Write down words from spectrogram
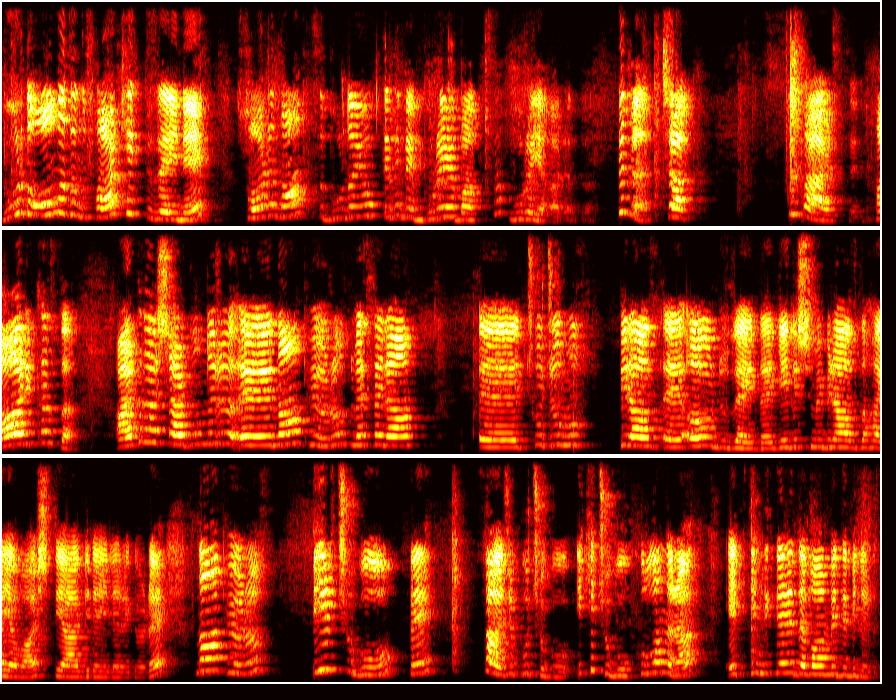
Burada olmadığını fark etti Zeynep. Sonra ne yaptı? Burada yok dedi ve buraya baktı. Burayı aradı. Değil mi? Çak. Süpersin. Harikasın. Arkadaşlar bunları e, ne yapıyoruz? Mesela e, çocuğumuz biraz e, ağır düzeyde, gelişimi biraz daha yavaş diğer bireylere göre. Ne yapıyoruz? Bir çubuğu ve sadece bu çubuğu, iki çubuğu kullanarak etkinliklere devam edebiliriz.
